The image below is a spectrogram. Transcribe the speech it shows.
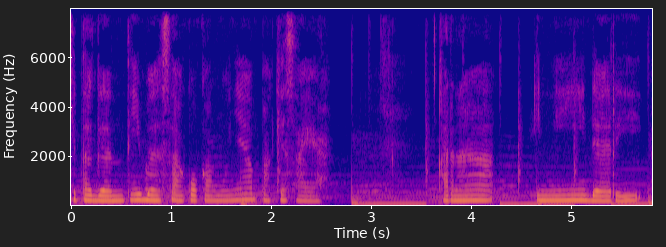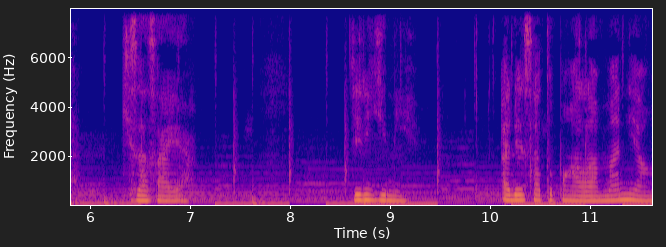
kita ganti bahasa aku kamunya pakai saya. Karena ini dari kisah saya. Jadi gini, ada satu pengalaman yang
